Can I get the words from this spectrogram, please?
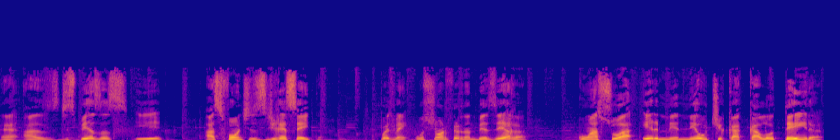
é, as despesas e as fontes de receita. Pois bem, o senhor Fernando Bezerra com a sua hermenêutica caloteira.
